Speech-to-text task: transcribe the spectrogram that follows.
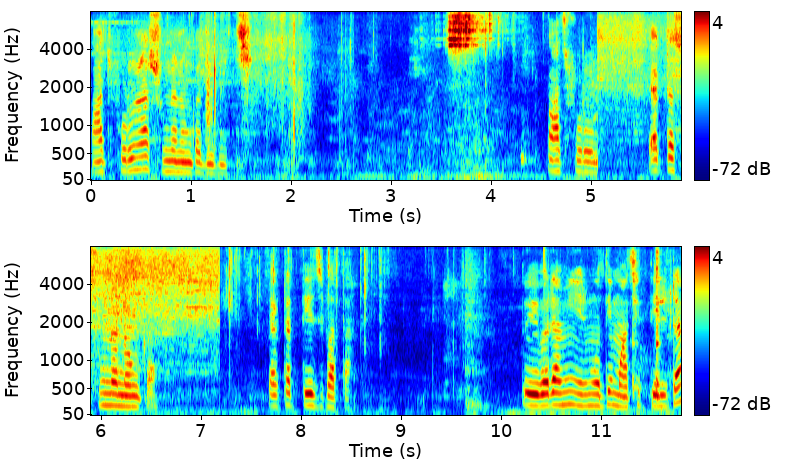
পাঁচ ফোড়ন আর শুকনো লঙ্কা দিয়ে দিচ্ছি। পাঁচ ফোড়ন, একটা শুকনো লঙ্কা, একটা তেজপাতা। তো এবারে আমি এর মধ্যে মাছের তেলটা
